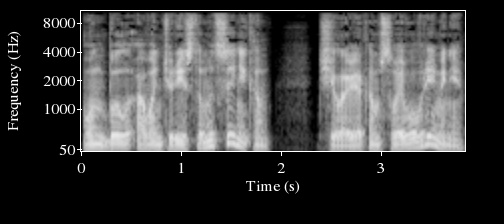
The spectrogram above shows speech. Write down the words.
он был авантюристом и циником, человеком своего времени.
